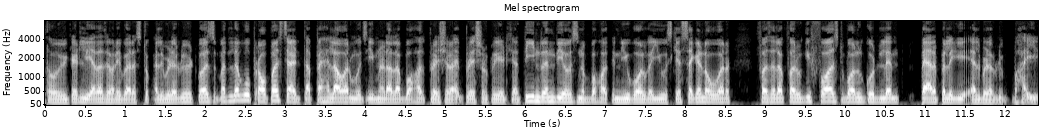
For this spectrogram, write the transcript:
तो विकेट लिया था Jonny Bairstow LBW it was मतलब वो प्रॉपर सेट था। पहला ओवर मुजीब ने डाला, बहुत प्रेशर प्रेशर क्रिएट किया। तीन रन दिए उसने, बहुत न्यू बॉल का यूज़ किया। Second over Fazal Farooqi first ball good length पैर पे लगी एलबीडब्ल्यू भाई,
